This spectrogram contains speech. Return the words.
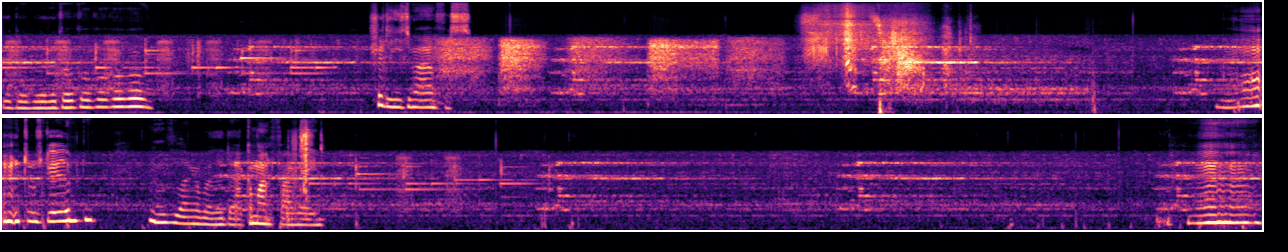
Go, go, go, go, go, go, go, go. Should have my office. I'm too scared. I'm too. I'm flying about the die. Come on, 5A. -hmm.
